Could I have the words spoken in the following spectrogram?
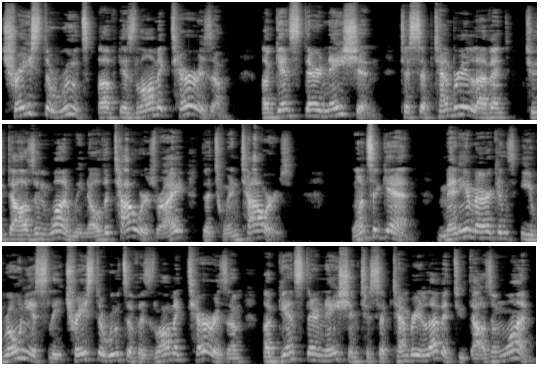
trace the roots of Islamic terrorism against their nation to September 11th, 2001. We know the towers, right? The Twin Towers. Once again, many Americans erroneously trace the roots of Islamic terrorism against their nation to September 11, 2001.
